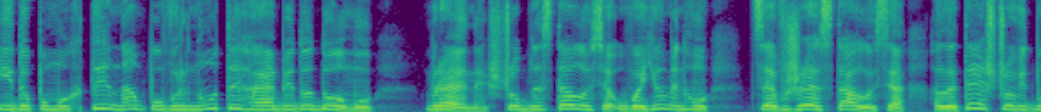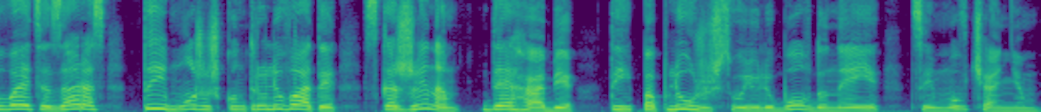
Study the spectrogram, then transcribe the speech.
і допомогти нам повернути Габі додому. Брайане, що б не сталося у Вайомінгу, це вже сталося, але те, що відбувається зараз, ти можеш контролювати. Скажи нам, де Габі? Ти поплюжиш свою любов до неї цим мовчанням.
